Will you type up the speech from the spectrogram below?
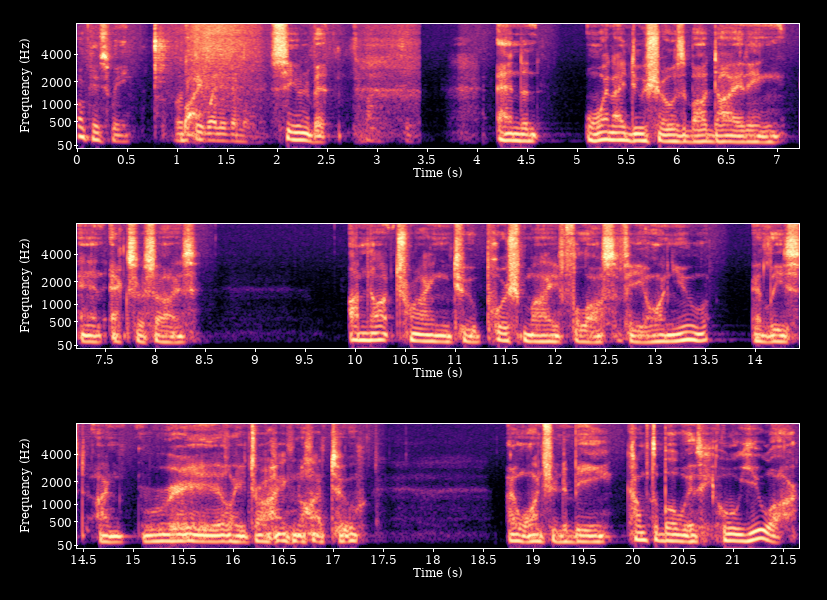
Okay, sweetie. But Bye. went in the morning. See you in a bit. And when I do shows about dieting and exercise, I'm not trying to push my philosophy on you. At least I'm really trying not to. I want you to be comfortable with who you are.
